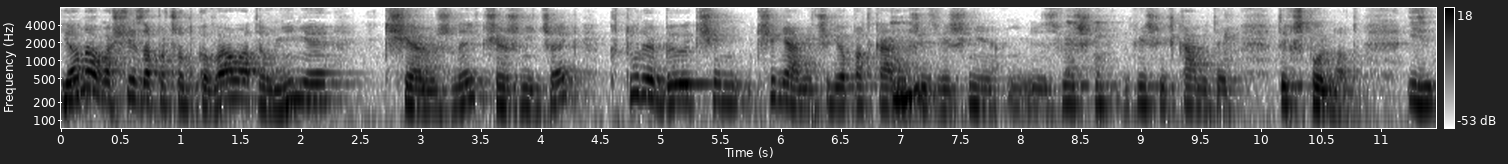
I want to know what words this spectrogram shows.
I ona właściwie zapoczątkowała tę linię księżnych, księżniczek, które były ksieniami, czyli opatkami, czyli zwierzchni, zwierzchni, zwierzchniczkami tych, tych wspólnot. I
